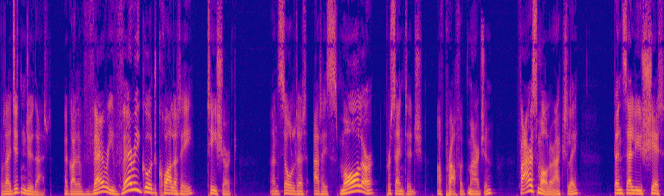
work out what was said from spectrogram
But I didn't do that. I got a very, very good quality t shirt and sold it at a smaller percentage of profit margin, far smaller actually, than sell you shit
